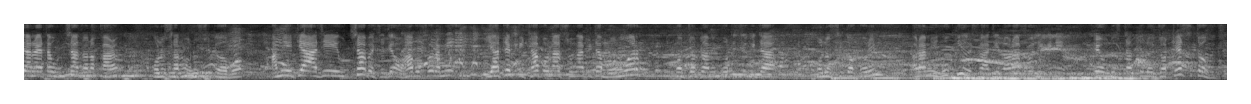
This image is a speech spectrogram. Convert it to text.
দ্বাৰা এটা উৎসাহজনক অনুষ্ঠান অনুষ্ঠিত হ'ব। আমি এতিয়া আজি এই উৎসাহ পাইছোঁ যে অহা বছৰ আমি ইয়াতে পিঠা পনা, চুঙা পিঠা বনোৱাৰ পৰ্যন্ত আমি প্ৰতিযোগিতা অনুষ্ঠিত কৰিম আৰু আমি সুখী হৈছোঁ। আজি ল'ৰা ছোৱালীখিনি এই অনুষ্ঠানটোলৈ যথেষ্ট সুখী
